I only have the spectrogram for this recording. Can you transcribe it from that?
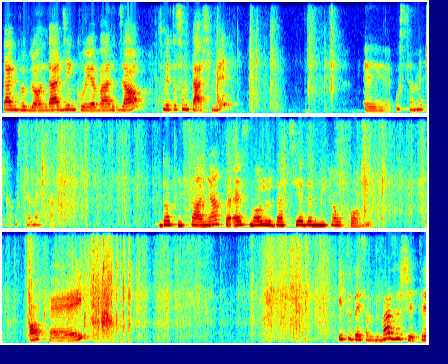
Tak wygląda. Dziękuję bardzo. W sumie to są taśmy. Yy, ósemeczka, ósemeczka. Do pisania PS możesz dać jeden Michałkowi. Okej. I tutaj są dwa zeszyty.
